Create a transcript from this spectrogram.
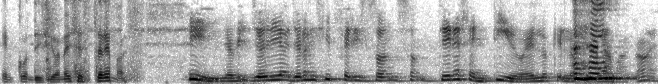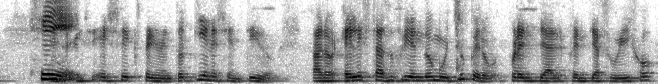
En condiciones extremas. Sí, yo, yo diría, yo no sé si feliz son, son- tiene sentido, es lo que, lo que llaman, ¿no? Sí, Ese, ese experimento tiene sentido. Claro, él está sufriendo mucho, pero frente, al, frente a su hijo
